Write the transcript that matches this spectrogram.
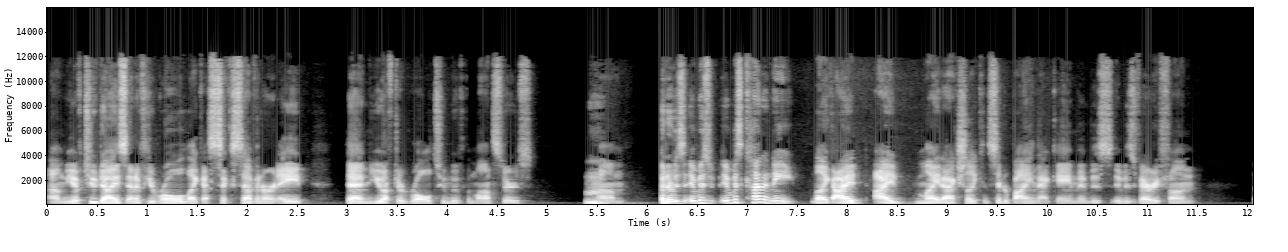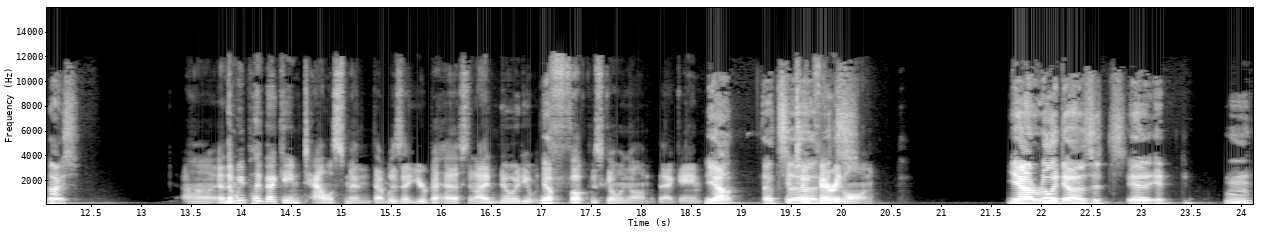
Um, you have two dice, and if you roll like a six, seven, or an eight, then you have to roll to move the monsters. Hmm. But it was it was it was kind of neat. Like I I might actually consider buying that game. It was it was very fun. nice. Uh, and then we played that game Talisman that was at your behest, and I had no idea what Yep. the fuck was going on with that game. Yeah, that's It uh, took very long. Yeah, it really does. It's it. it mm.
